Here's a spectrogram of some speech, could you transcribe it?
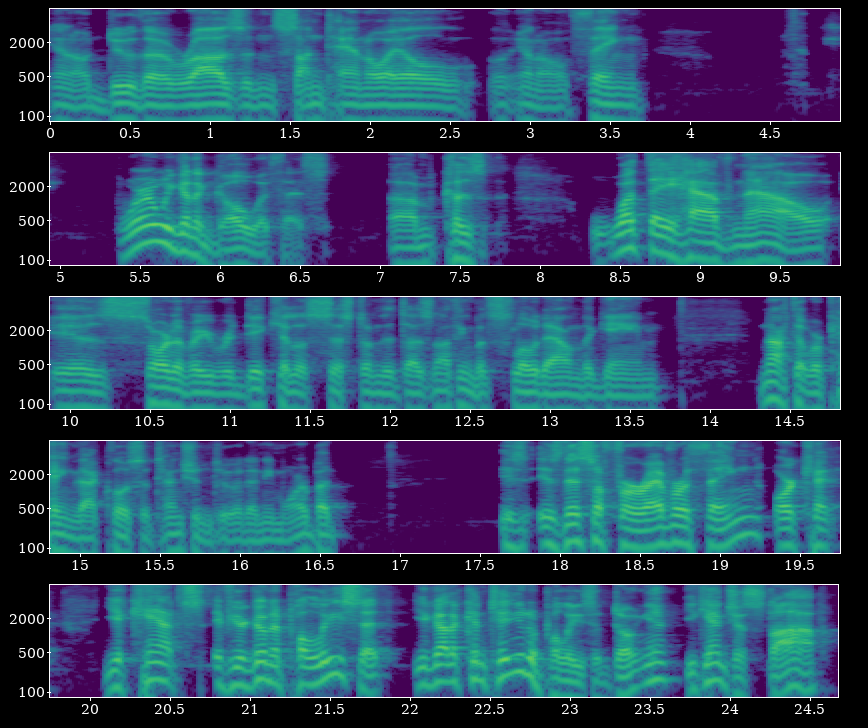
you know, do the rosin suntan oil, you know, thing. Where are we going to go with this? Because um, what they have now is sort of a ridiculous system that does nothing but slow down the game. Not that we're paying that close attention to it anymore, but is is this a forever thing, or can you can't if you're going to police it, you got to continue to police it, don't you? You can't just stop.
